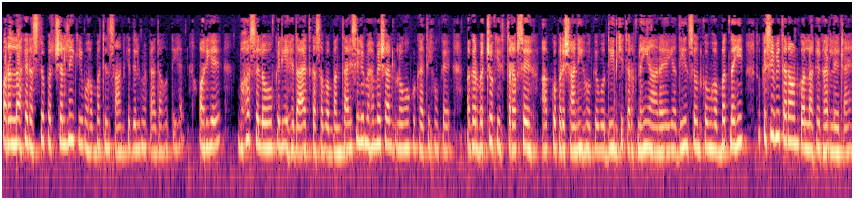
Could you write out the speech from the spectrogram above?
اور اللہ کے رستے پر چلنے کی محبت انسان کے دل میں پیدا ہوتی ہے اور یہ بہت سے لوگوں کے لیے ہدایت کا سبب بنتا ہے۔ اسی لیے میں ہمیشہ لوگوں کو کہتی ہوں کہ اگر بچوں کی طرف سے آپ کو پریشانی ہو کہ وہ دین کی طرف نہیں آ رہے یا دین سے ان کو محبت نہیں، تو کسی بھی طرح ان کو اللہ کے گھر لے جائیں۔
